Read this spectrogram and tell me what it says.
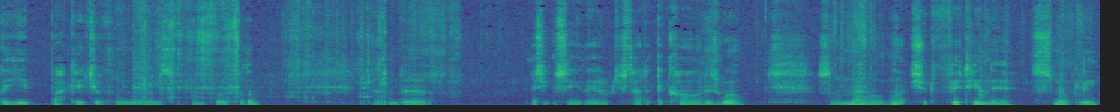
the back edge of the walls on both of them. And uh, as you can see there, I've just added the card as well. So now that should fit in there snugly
